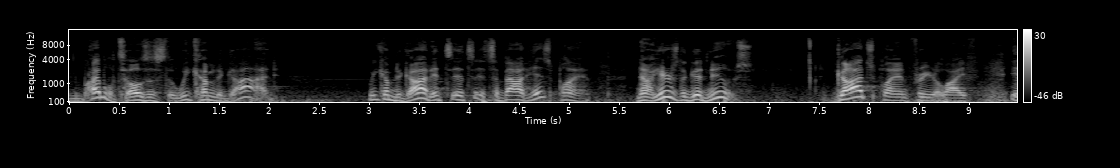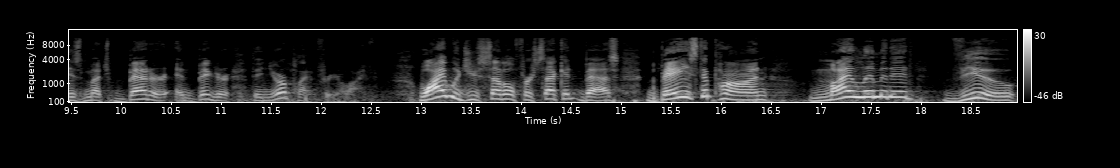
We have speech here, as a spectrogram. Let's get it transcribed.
The Bible tells us that we come to God. We come to God, it's, it's, it's about His plan. Now, here's the good news God's plan for your life is much better and bigger than your plan for your life. Why would you settle for second best based upon my limited view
